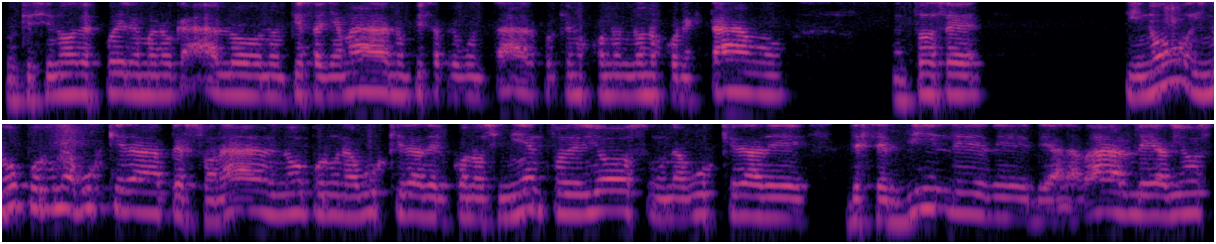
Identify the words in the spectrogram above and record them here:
porque si no después el hermano Carlos nos empieza a llamar, nos empieza a preguntar por qué no nos conectamos. Entonces, y no, y no por una búsqueda personal, no por una búsqueda del conocimiento de Dios, una búsqueda de, de servirle, de, alabarle a Dios,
